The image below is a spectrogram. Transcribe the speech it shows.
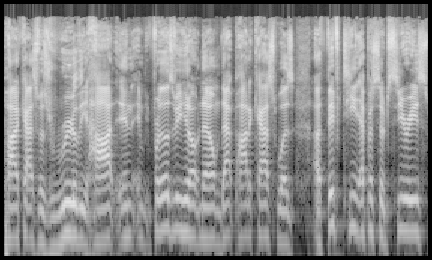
podcast was really hot. And, and for those of you who don't know, that podcast was a 15 episode series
